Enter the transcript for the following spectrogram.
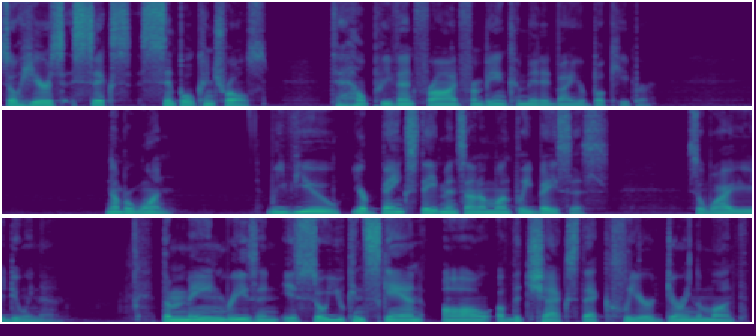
So here's six simple controls to help prevent fraud from being committed by your bookkeeper. Number one, review your bank statements on a monthly basis. So, why are you doing that? The main reason is so you can scan all of the checks that cleared during the month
